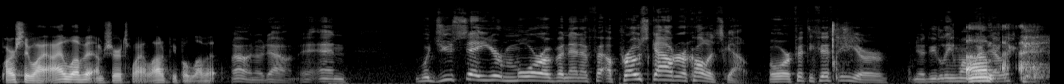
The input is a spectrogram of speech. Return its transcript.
partially why I love it. I'm sure it's why a lot of people love it. Oh, no doubt. And would you say you're more of an NFL, a pro scout or a college scout, or 50-50, or you know, do you lean one Um, way or the other?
